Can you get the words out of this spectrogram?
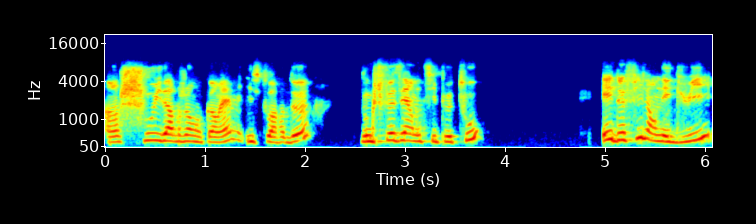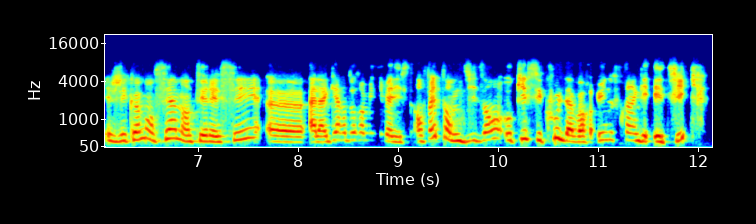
un chouille d'argent quand même, histoire de. Donc, je faisais un petit peu tout. Et de fil en aiguille, j'ai commencé à m'intéresser euh, à la garde-robe minimaliste. En fait, en me disant, OK, c'est cool d'avoir une fringue éthique,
